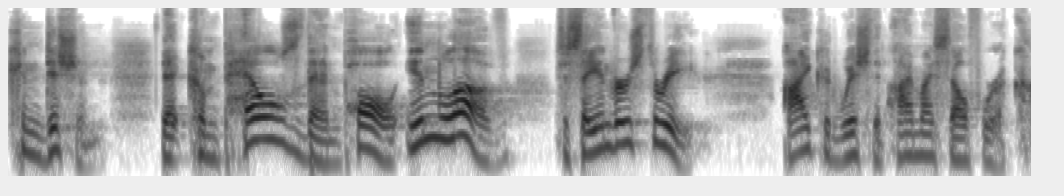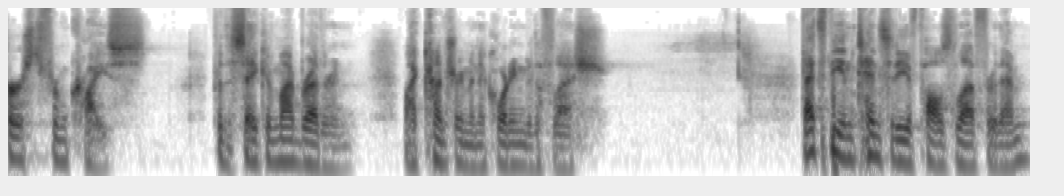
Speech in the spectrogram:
condition that compels then Paul in love to say in verse three, I could wish that I myself were accursed from Christ for the sake of my brethren, my countrymen according to the flesh. That's the intensity of Paul's love for them.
